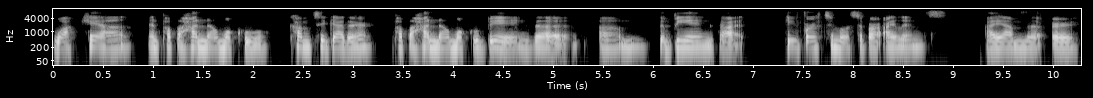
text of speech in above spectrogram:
Wakea and Papa Hana Moku come together. Papa Hana Moku being the um, the being that gave birth to most of our islands. I am the earth,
